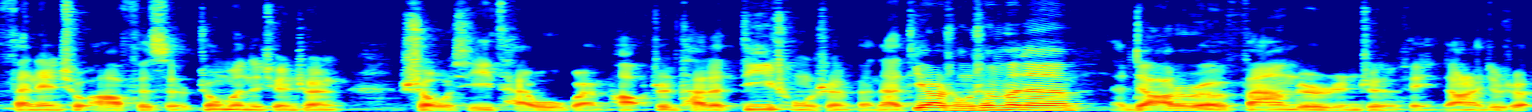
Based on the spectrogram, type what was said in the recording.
Financial Officer，中文的全称首席财务官。好，这是他的第一重身份。那第二重身份呢？Daughter of Founder 任正非，当然就是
